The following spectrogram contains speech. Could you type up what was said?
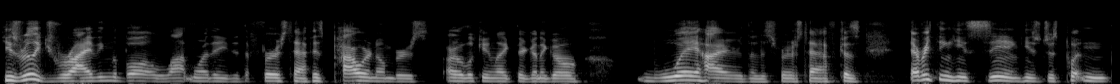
He's really driving the ball a lot more than he did the first half. His power numbers are looking like they're going to go way higher than his first half because everything he's seeing, he's just putting,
